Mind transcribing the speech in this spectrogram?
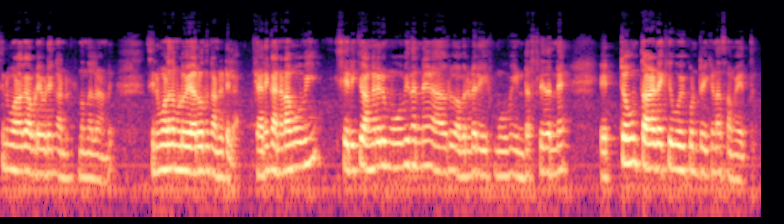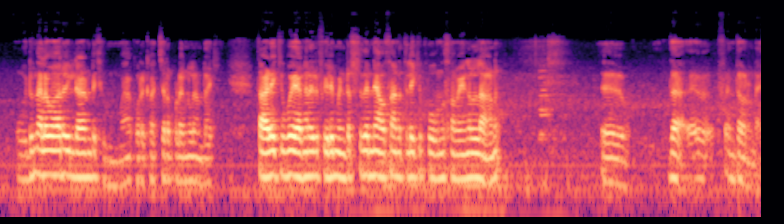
സിനിമകളൊക്കെ അവിടെ എവിടെയും കണ്ടിട്ടുണ്ടെന്നല്ലാണ്ട് സിനിമകൾ നമ്മൾ വേറെ ഒന്നും കണ്ടിട്ടില്ല. കാര്യം കന്നഡ മൂവി ശരിക്കും അങ്ങനെ ഒരു മൂവി തന്നെ ആ ഒരു അവരുടെ ഒരു മൂവി ഇൻഡസ്ട്രി തന്നെ ഏറ്റവും താഴേക്ക് പോയിക്കൊണ്ടിരിക്കുന്ന സമയത്ത്. ഒരു നിലവാരം ഇല്ലാണ്ട് ചുമ്മാ കുറേ കച്ചറപ്പടങ്ങൾ ഉണ്ടാക്കി. താഴേക്ക് പോയി അങ്ങനെ ഒരു ഫിലിം ഇൻഡസ്ട്രി തന്നെ അവസാനത്തിലേക്ക് പോകുന്ന സമയങ്ങളിലാണ് എന്താ പറയണ്ടേ?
